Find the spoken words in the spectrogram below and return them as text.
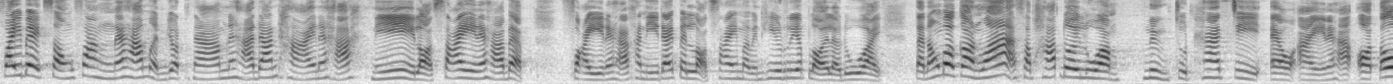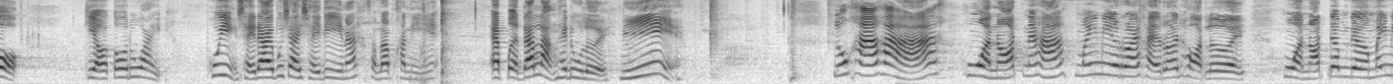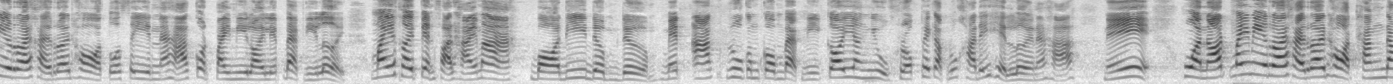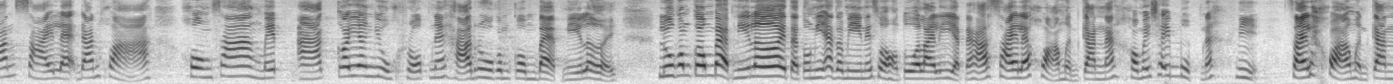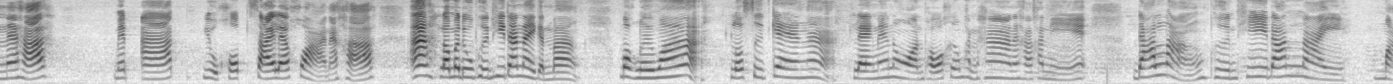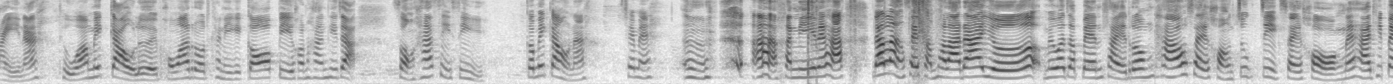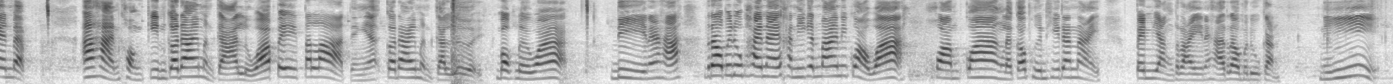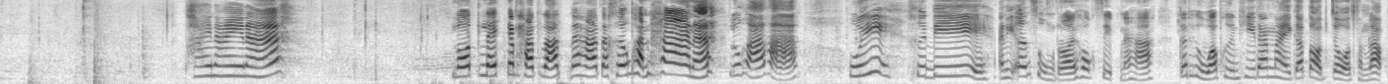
ไฟเบรกสองฝั่งนะคะ เหมือนหยดน้ำนะคะ ด้านท้ายนะคะ นี่หลอดไส้นะคะแบบไฟนะคะคันนี้ได้เป็นหลอดไส้มาเป็นที่เรียบร้อยแล้วด้วย แต่ต้องบอกก่อนว่าสภาพโดยรวม 1.5G Li นะคะออโต้เกียร์ออโต้ด้วย ผู้หญิงใช้ได้ผู้ชายใช้ดีนะสำหรับคันนี้ แอบเปิดด้านหลังให้ดูเลย นี่ ลูกค้าค่ะ หัวน็อตนะคะ ไม่มีรอยไขรอยถอดเลย หัวน็อตเดิมๆ ไม่มีรอยไขรอยถอดตัวซีนนะคะ กดไปมีรอยเล็บแบบนี้เลย ไม่เคยเปลี่ยนฝาท้ายมาบอดี้เดิมๆ เม็ดอาร์ครูกลมๆ แบบนี้ก็ยังอยู่ครบให้กับลูกค้าได้เห็นเลยนะคะ นี่หัวน็อตไม่มีรอยไขรอยถอดทั้งด้านซ้ายและด้านขวา โครงสร้างเม็ดอาร์คก็ยังอยู่ครบนะคะ รูกลมๆแบบนี้เลย รูกลมๆแบบนี้เลย แต่ตรงนี้อาจจะมีในส่วนของตัวรายละเอียดนะคะ ซ้ายและขวาเหมือนกันนะ เขาไม่ใช่บุบนะ นี่ซ้ายและขวาเหมือนกันนะคะ เม็ดอาร์คอยู่ครบซ้ายและขวานะคะอะเรามาดูพื้นที่ด้านในกันบ้าง บอกเลยว่ารถซื้อแกงอะแรงแน่นอน เพราะว่าเครื่องพันห้านะคะคันนี้ ด้านหลังพื้นที่ด้านในใหม่นะ ถือว่าไม่เก่าเลย เพราะว่ารถคันนี้ก็ปีค่อนข้างที่จะ 2544 ก็ไม่เก่านะ ใช่ไหมเอออะคันนี้นะคะ ด้านหลังใส่สัมภาระได้เยอะ ไม่ว่าจะเป็นใส่รองเท้าใส่ของจุกจิกใส่ของนะคะ ที่เป็นแบบ อาหารของกินก็ได้เหมือนกัน หรือว่าไปตลาดอย่างเงี้ยก็ได้เหมือนกันเลย บอกเลยว่าดีนะคะ เราไปดูภายในคันนี้กันบ้างดีกว่าว่า ความกว้างแล้วก็พื้นที่ด้านในเป็นอย่างไรนะคะ เรามาดูกัน นี่ ภายในนะรถเล็กกระทัดรัดนะคะ แต่เครื่องพันห้านะ ลูกค้าค่ะหุยคือดี อันนี้เอิญสูง 160 นะคะ ก็ถือว่าพื้นที่ด้านในก็ตอบโจทย์สำหรับ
